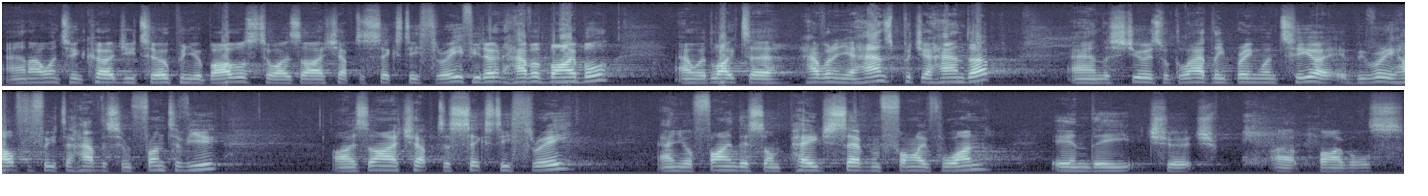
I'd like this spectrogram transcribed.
And I want to encourage you to open your Bibles to Isaiah chapter 63. If you don't have a Bible and would like to have one in your hands, put your hand up and the stewards will gladly bring one to you. It would be really helpful for you to have this in front of you. Isaiah chapter 63, and you'll find this on page 751 in the church uh, Bibles.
